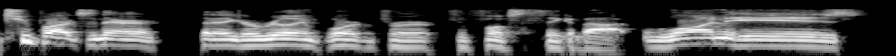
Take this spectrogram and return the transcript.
two parts in there that I think are really important for for folks to think about. One is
